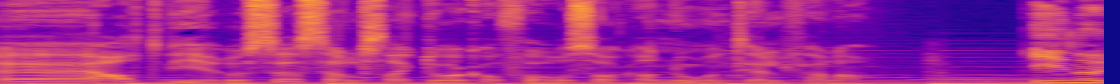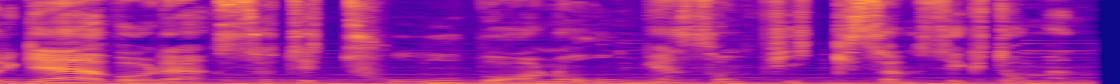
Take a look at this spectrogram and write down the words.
eh, at viruset selvsagt òg har forårsaka noen tilfeller. I Norge var det 72 barn og unge som fikk søvnsykdommen.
